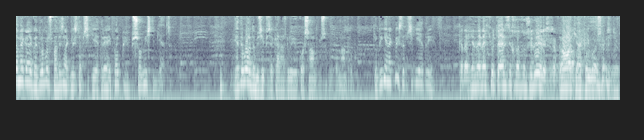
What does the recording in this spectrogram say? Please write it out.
80 με 100 και τώρα προσπαθείς να κλείσει τα ψυχιατρία. Υπάρχει ψωμί στην πιάτσα. Γιατί δεν μπορεί να τον ψήφισε κανένας λογικός άνθρωπος αυτόν τον άνθρωπο. Και πήγε να κλείσει τα ψυχιατρία. Καταρχήν δεν έχει ούτε ένστικτο αυτοσυντήρησης αυτό. Όχι, ακριβώς. Δεν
